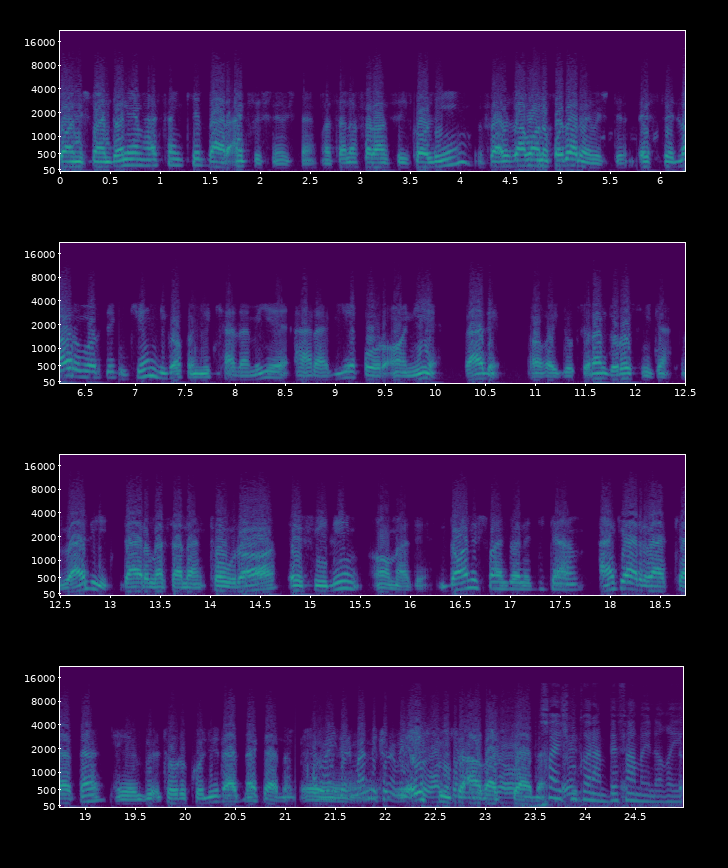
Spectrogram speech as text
دانشمندانی هم هستن که برعکسش نوشتن. مثلا فرانسیس کالین زبان خدا رو نوشته. اصطلاح رو برده جن نگاه کن یک کلمه عربی قرآنیه. بله. آقای دکترم درست میگن ولی در مثلا تورات افیلیم آمده. دانشمندان دیگه اگر رد کردن به طور کلی رد نکردن. من می‌تونم اسمش عوض کردن. خواهش می‌کنم بفهمین آقای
